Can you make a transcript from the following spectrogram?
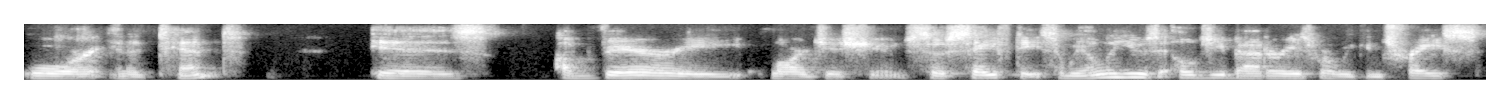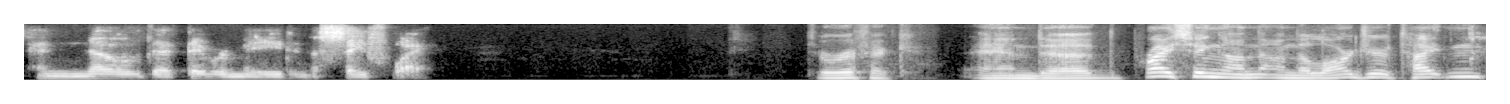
or in a tent, is a very large issue. So safety. So we only use LG batteries where we can trace and know that they were made in a safe way. Terrific. And uh, the pricing on, on the larger Titan?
